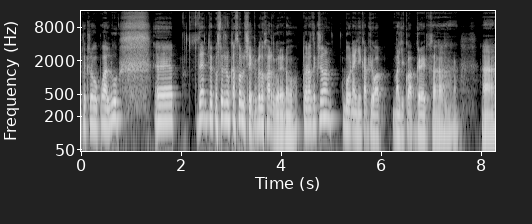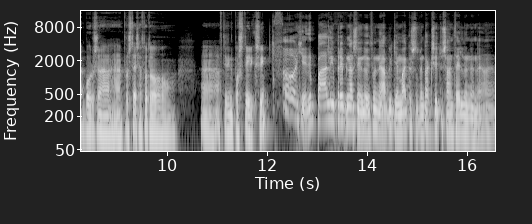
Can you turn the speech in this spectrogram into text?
δεν ξέρω πού αλλού. Ε, δεν το υποστηρίζουν καθόλου σε επίπεδο hardware εννοώ. Τώρα δεν ξέρω αν μπορεί να γίνει κάποιο up- μαγικό upgrade που θα ε, μπορούσε να προσθέσει αυτό το, ε, αυτή την υποστήριξη. Όχι, πάλι πρέπει να συνεννοηθούν η Apple και η Microsoft μεταξύ τους αν θέλουν να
